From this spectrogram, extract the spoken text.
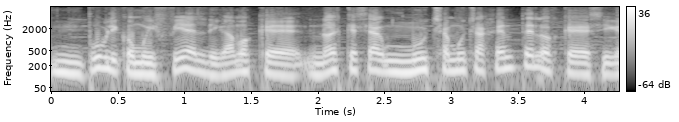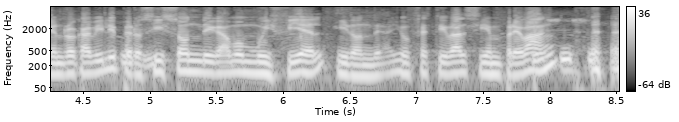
un público muy fiel, digamos que no es que sea mucha, mucha gente los que siguen Rockabilly, pero sí son, digamos, muy fiel y donde hay un festival siempre van. Sí, sí, sí.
